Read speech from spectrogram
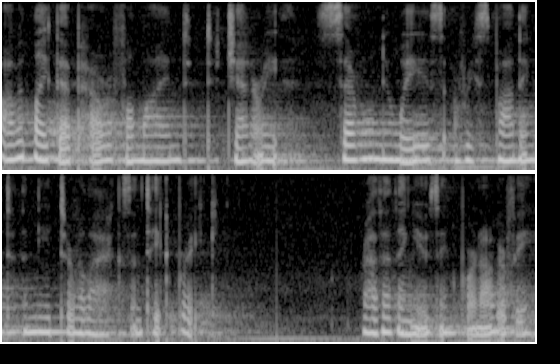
I would like that powerful mind to generate several new ways of responding to the need to relax and take a break, rather than using pornography.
